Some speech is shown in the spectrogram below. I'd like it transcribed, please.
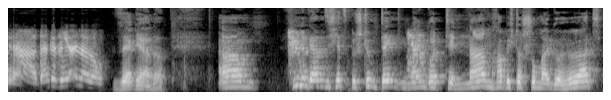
Ja, danke für die Einladung. Sehr gerne. Ähm, viele werden sich jetzt bestimmt denken, mein Gott, den Namen habe ich doch schon mal gehört.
